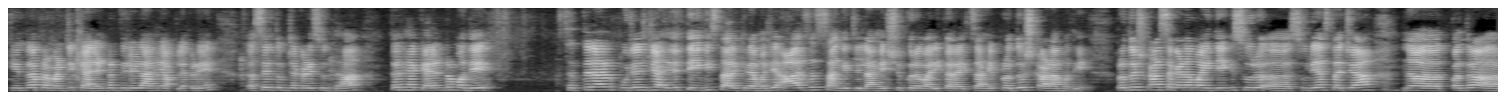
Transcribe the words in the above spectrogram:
केंद्राप्रमाणे जे कॅलेंडर दिलेलं आहे आपल्याकडे असेल तुमच्याकडे सुद्धा. तर ह्या कॅलेंडरमध्ये सत्यनारायण पूजन जे आहे ते तेवीस तारखेला म्हणजे आजच सांगितलेलं आहे शुक्रवारी करायचं आहे प्रदोष काळामध्ये. प्रदोष काळ सगळ्यांना माहिती आहे की सूर्य सूर्यास्ताच्या पंधरा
